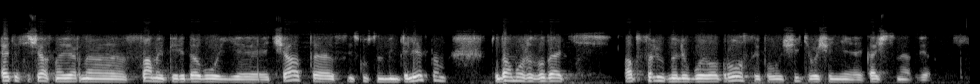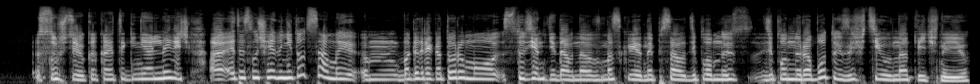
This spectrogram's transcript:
Это сейчас, наверное, самый передовой э, чат э, с искусственным интеллектом. Туда можно задать абсолютно любой вопрос и получить очень э, качественный ответ. Слушайте, какая-то гениальная вещь. А это случайно не тот самый, благодаря которому студент недавно в Москве написал дипломную, дипломную работу и защитил на отлично ее?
